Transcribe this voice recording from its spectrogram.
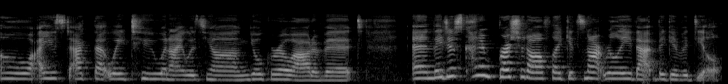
oh, I used to act that way too when I was young, you'll grow out of it. And they just kind of brush it off like it's not really that big of a deal.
